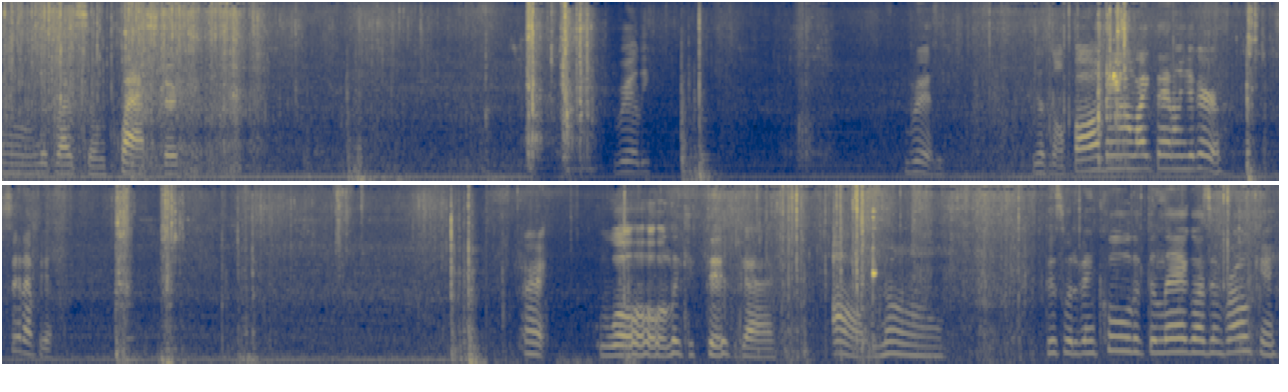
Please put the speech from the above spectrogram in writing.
Mm, look like some plaster. Really? Really? You just gonna fall down like that on your girl? Sit up here. All right. Whoa, look at this guy. Oh no. This would have been cool if the leg wasn't broken.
